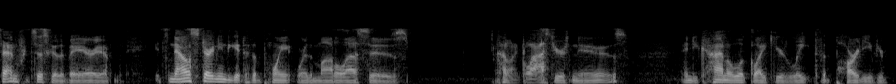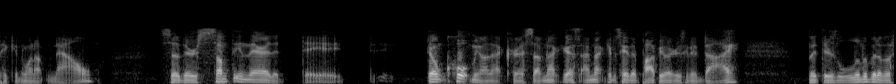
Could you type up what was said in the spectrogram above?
San Francisco, the Bay Area. It's now starting to get to the point where the Model S is kind of like last year's news, and you kind of look like you're late to the party if you're picking one up now. So there's something there that they don't quote me on that, Chris. I'm not guess I'm not going to say that popularity is going to die, but there's a little bit of a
